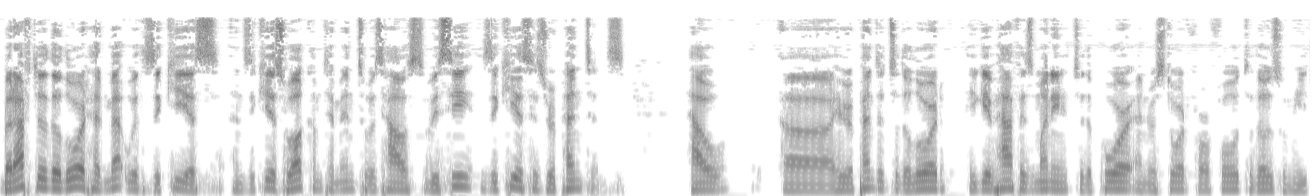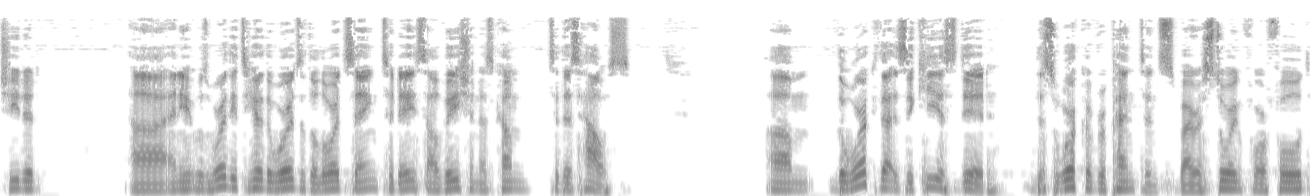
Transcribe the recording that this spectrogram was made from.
but after the Lord had met with Zacchaeus and Zacchaeus welcomed him into his house, we see Zacchaeus' repentance. How uh, he repented to the Lord. He gave half his money to the poor and restored fourfold to those whom he cheated. Uh, and he was worthy to hear the words of the Lord saying, Today salvation has come to this house. Um, the work that Zacchaeus did, this work of repentance by restoring fourfold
